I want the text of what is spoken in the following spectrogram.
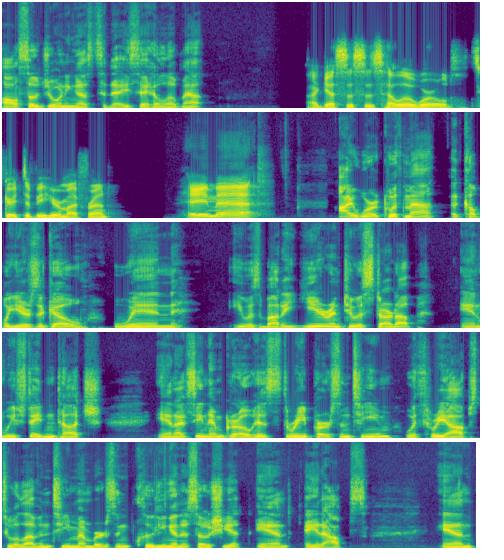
also joining us today. Say hello, Matt. I guess this is Hello World. It's great to be here, my friend. Hey, Matt. I worked with Matt a couple years ago when he was about a year into a startup, and we've stayed in touch. And I've seen him grow his three person team with three ops to 11 team members, including an associate and eight ops. And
